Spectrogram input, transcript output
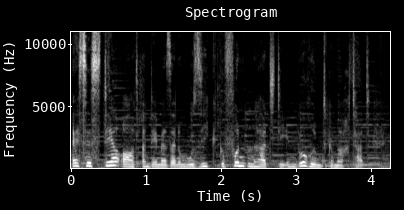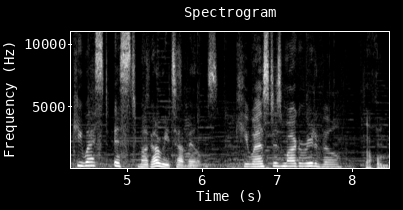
Es ist der Ort, an dem er seine Musik gefunden hat, die ihn berühmt gemacht hat. Key West ist Margaritaville. Key West is Margaritaville. Warum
